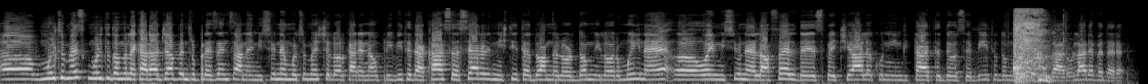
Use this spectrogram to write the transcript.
Uh, mulțumesc mult, domnule Caragea, pentru prezența în emisiune. Mulțumesc celor care ne-au privit de acasă. Seară liniștită, doamnelor, domnilor. Mâine uh, o emisiune la fel de specială cu un invitat deosebit, domnul Bulgaru. La revedere!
